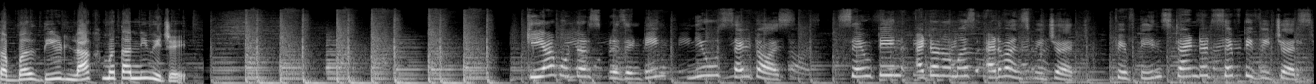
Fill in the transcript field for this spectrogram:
तब्बल दीड लाख मतांनी विजय. Kia motors presenting new Seltos. Seventeen autonomous advance feature fifteen standard safety features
